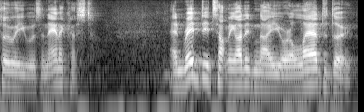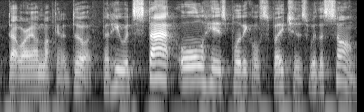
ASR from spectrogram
he was an anarchist. And Red did something I didn't know you were allowed to do. Don't worry, I'm not going to do it. But he would start all his political speeches with a song.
